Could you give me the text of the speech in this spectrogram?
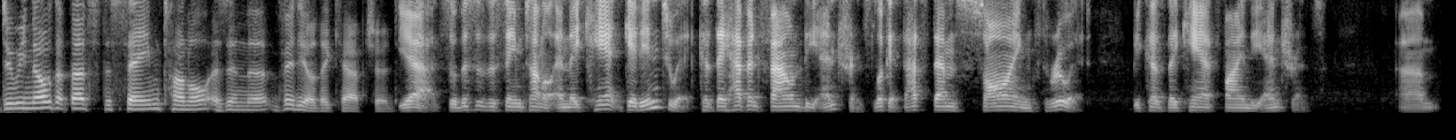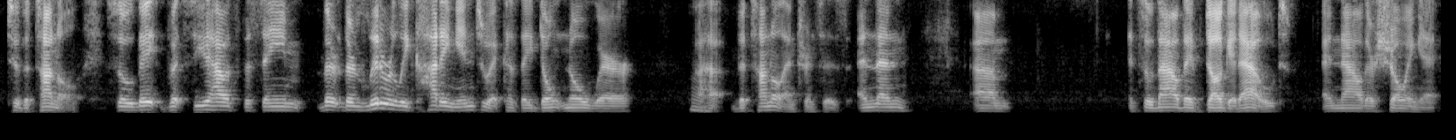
do we know that that's the same tunnel as in the video they captured? Yeah so this is the same tunnel and they can't get into it because they haven't found the entrance. Look at that's them sawing through it because they can't find the entrance um, to the tunnel. So they, but see how it's the same. They're they're literally cutting into it because they don't know where hmm. uh, the tunnel entrance is, and then, um, and so now they've dug it out, and now they're showing it.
